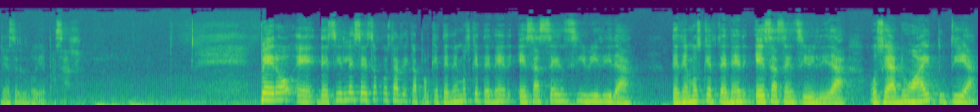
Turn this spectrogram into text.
ya se los voy a pasar. Pero eh, decirles eso, Costa Rica, porque tenemos que tener esa sensibilidad, tenemos que tener esa sensibilidad. O sea, no hay tu tía.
